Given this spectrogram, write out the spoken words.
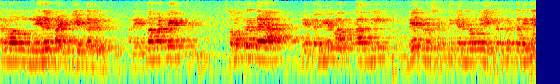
કરવાનો નિર્ણય પાર્ટીએ કર્યો. અને એટલા માટે સમગ્ર દયા મેં કહ્યું એમ આ પ્રકારની બે ત્રણ શક્તિ કેન્દ્રોને એકત્ર કરીને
